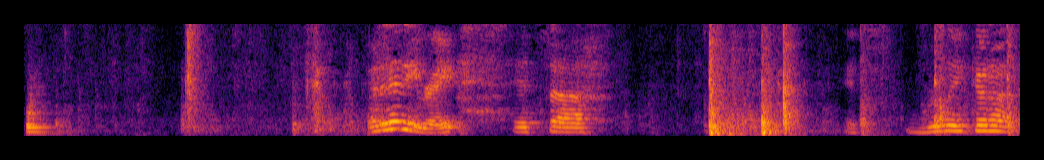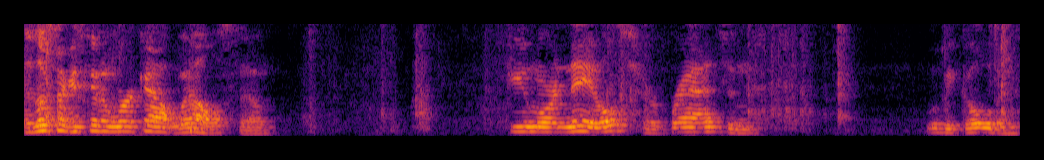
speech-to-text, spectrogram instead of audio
But at any rate, it's uh, it's really gonna, it looks like it's gonna work out well, so. Few more nails, or brads, and we'll be golden.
